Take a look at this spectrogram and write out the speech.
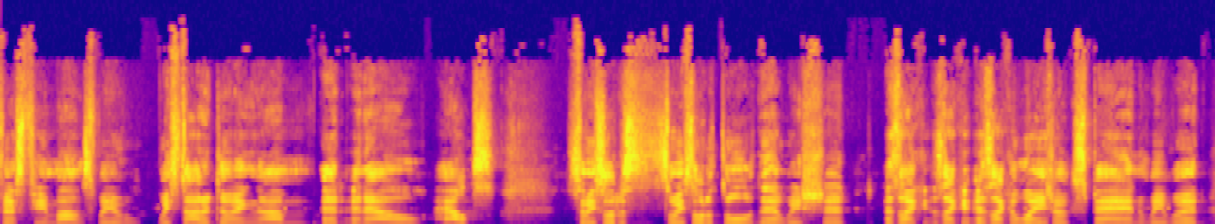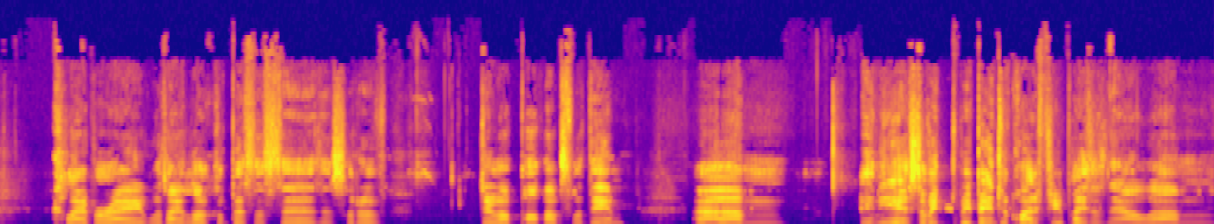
first few months. We we started doing um it in our house. So we sort of so we sort of thought that we should as like as like as like a way to expand, we would collaborate with like local businesses and sort of do our pop ups with them. Mhm. Um, and yeah, so we we've been to quite a few places now. Um,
